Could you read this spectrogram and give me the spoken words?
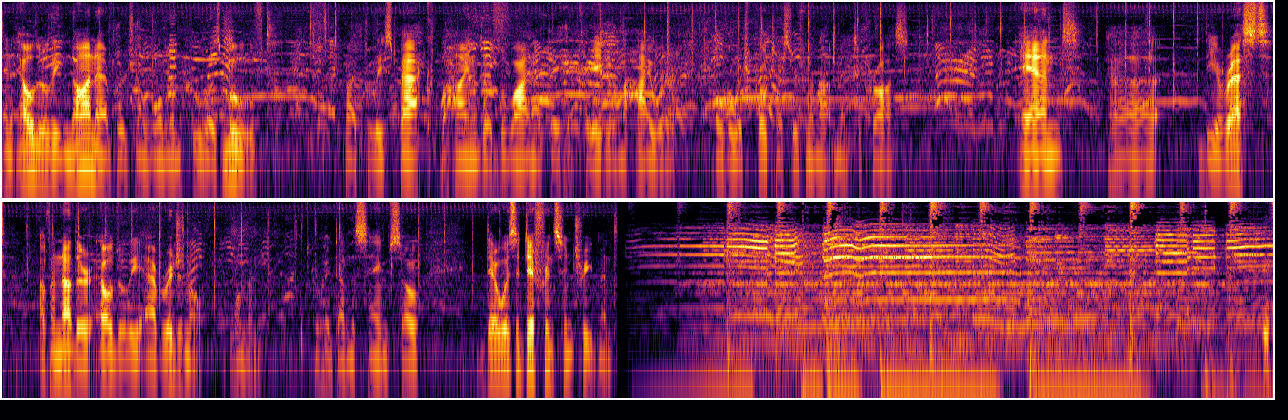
an elderly non Aboriginal woman who was moved by police back behind the, the line that they had created on the highway over which protesters were not meant to cross. And uh, the arrest of another elderly Aboriginal woman who had done the same. So there was a difference in treatment. If,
